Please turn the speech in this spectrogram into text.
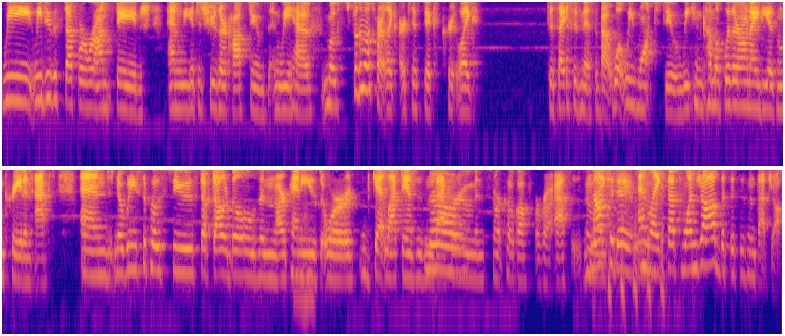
we we do the stuff where we're on stage and we get to choose our costumes, and we have most for the most part like artistic like decisiveness about what we want to do and we can come up with our own ideas and create an act and nobody's supposed to stuff dollar bills in our panties or get lap dances in the back room and snort coke off of our asses and Not like, today. and like that's one job but this isn't that job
